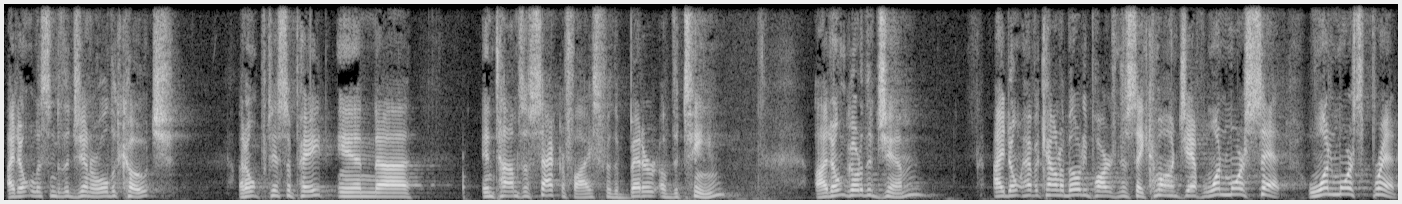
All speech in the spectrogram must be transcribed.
I don't listen to the general, the coach. I don't participate in, uh, in times of sacrifice for the better of the team. I don't go to the gym. I don't have accountability partners to say, come on, Jeff, one more set, one more sprint,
